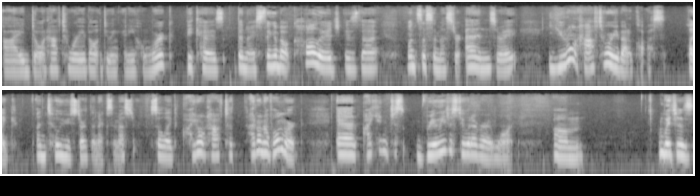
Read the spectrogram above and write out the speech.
I don't have to worry about doing any homework because the nice thing about college is that once the semester ends, right, you don't have to worry about a class like until you start the next semester. So like I don't have to I don't have homework and I can just really just do whatever I want. Um which is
